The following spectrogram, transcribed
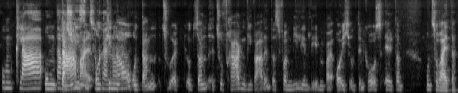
um klar um da mal zu und genau oder? und dann zu und dann zu fragen, wie war denn das Familienleben bei euch und den Großeltern und so weiter.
